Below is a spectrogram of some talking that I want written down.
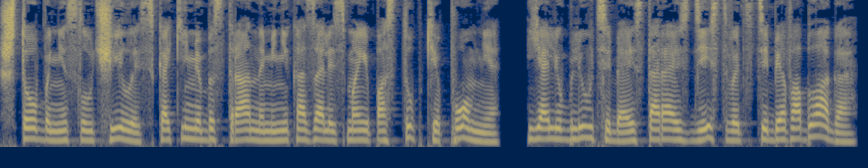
«Что бы ни случилось, какими бы странными ни казались мои поступки, помни, я люблю тебя и стараюсь действовать с тебе во благо».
